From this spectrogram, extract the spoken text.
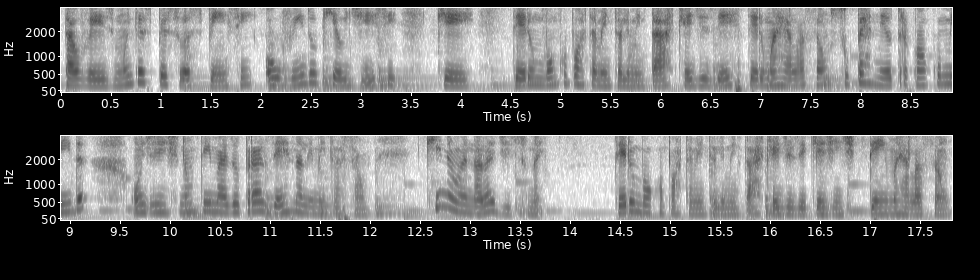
talvez muitas pessoas pensem, ouvindo o que eu disse, que ter um bom comportamento alimentar quer dizer ter uma relação super neutra com a comida, onde a gente não tem mais o prazer na alimentação, que não é nada disso, né? Ter um bom comportamento alimentar quer dizer que a gente tem uma relação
